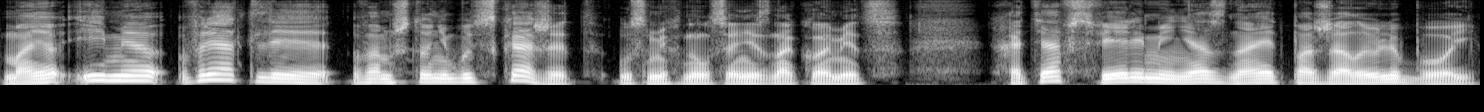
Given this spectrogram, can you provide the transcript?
«Мое имя вряд ли вам что-нибудь скажет», — усмехнулся незнакомец, «хотя в сфере меня знает, пожалуй, любой.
